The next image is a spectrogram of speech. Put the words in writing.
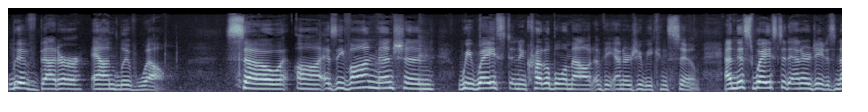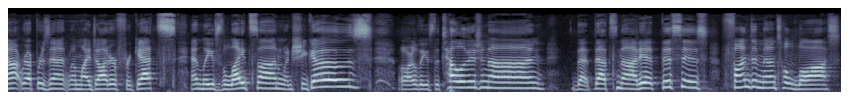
live better and live well. So, uh, as Yvonne mentioned, we waste an incredible amount of the energy we consume. And this wasted energy does not represent when my daughter forgets and leaves the lights on when she goes or leaves the television on. That, that's not it. This is fundamental loss,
